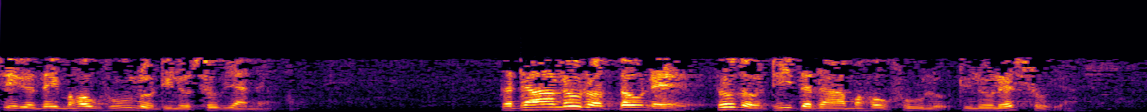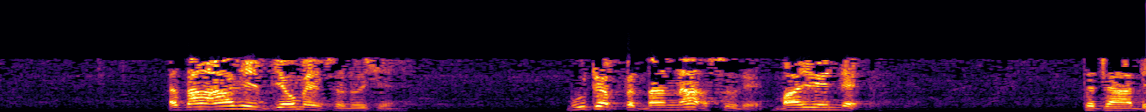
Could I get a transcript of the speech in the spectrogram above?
စေတသိက်မဟုတ်ဘူးလို့ဒီလိုဆိုပြန်တယ်တရားလို့တော့သုံးတယ်သို့တော့ဒီတရားမဟုတ်ဘူးလို့ဒီလိုလဲဆိုပြန်အတန်အားဖြင့်ပြောမယ်ဆိုလို့ရှိရင်မုဒ္ဒပတဏ္ဏဆိုတဲ့မှားယွင်းတဲ့တရားတ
